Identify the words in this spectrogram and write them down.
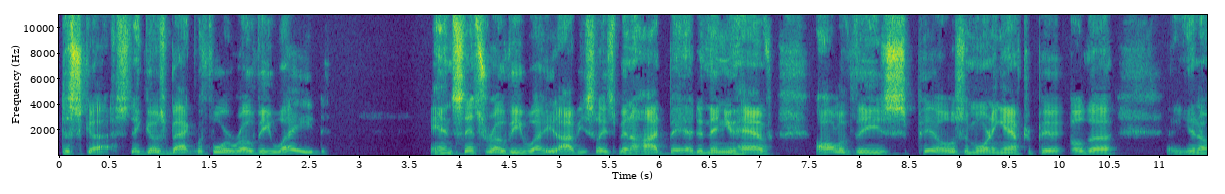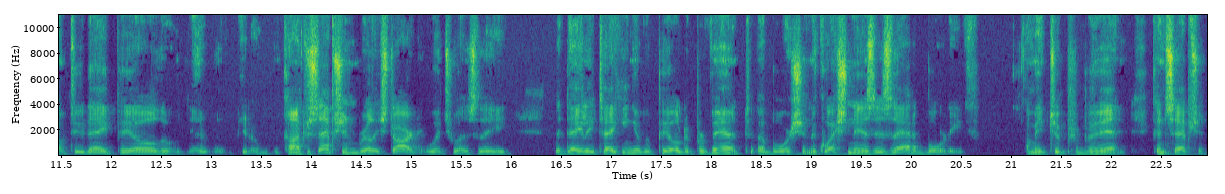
discussed? It goes back before Roe v. Wade. And since Roe v. Wade, obviously it's been a hotbed. And then you have all of these pills, the morning after pill, the you know two day pill, you know contraception really started, which was the the daily taking of a pill to prevent abortion. The question is, is that abortive? I mean, to prevent conception.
